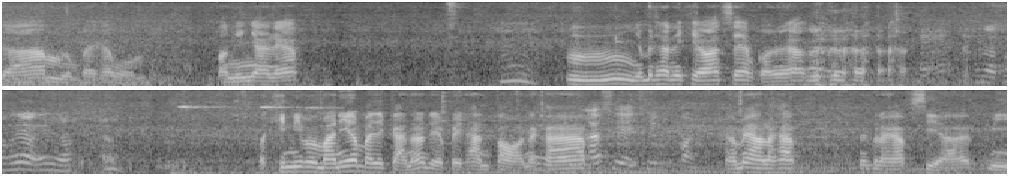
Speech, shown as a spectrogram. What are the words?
จามลงไปครับผม ตอนนี้งานเลยครับ อืมอืมยังไม่ทันได้เคี้ยวแซ่บก่อนนะครับเราครั้งแรกนี่เหรอวันคลิปนี้ประมาณนี้นะบรรยากาศเนอะเดี๋ยวไปทานต่อนะครับเอาเสียชิมก่อนเอาไม่เอาแล้วครับไม่เป็นไรครับเสียมี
